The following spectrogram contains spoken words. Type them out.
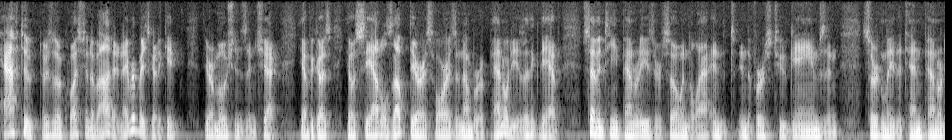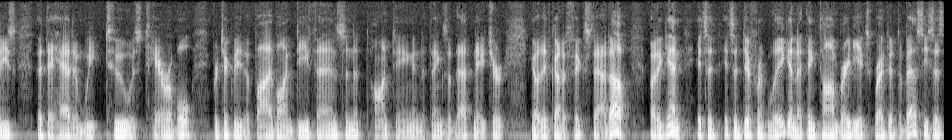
Have to. There's no question about it. And everybody's got to keep their emotions in check. Yeah, because you know Seattle's up there as far as the number of penalties. I think they have 17 penalties or so in the la- in, in the first two games, and certainly the 10 penalties that they had in week two was terrible. Particularly the five on defense and the taunting and the things of that nature. You know they've got to fix that up. But again, it's a it's a different league, and I think Tom Brady expressed it the best. He says,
